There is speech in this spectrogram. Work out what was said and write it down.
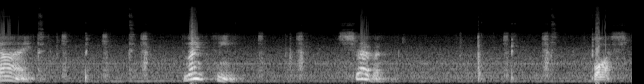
Nine, 19, 7. Bust.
